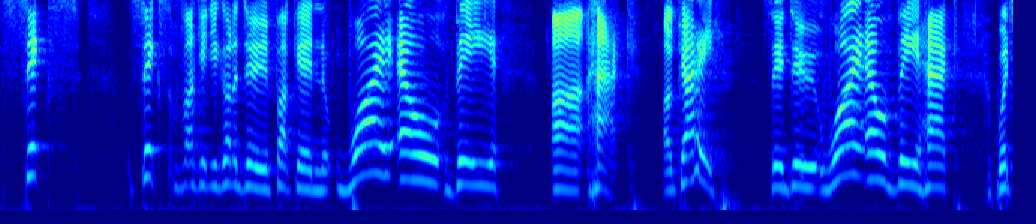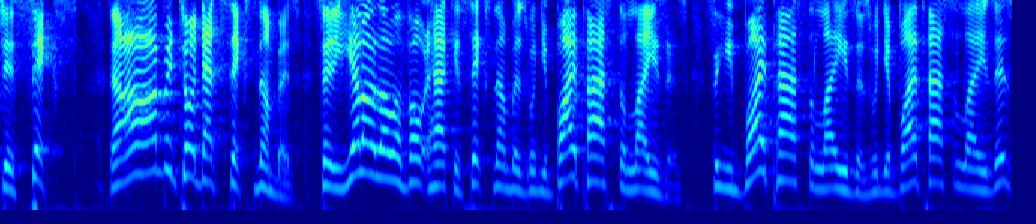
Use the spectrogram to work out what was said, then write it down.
six, six fucking. You got to do fucking YLV uh, hack. Okay, so you do YLV hack, which is six. Now I've been told that's six numbers. So the yellow lower vault hack is six numbers when you bypass the lasers. So you bypass the lasers. When you bypass the lasers,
